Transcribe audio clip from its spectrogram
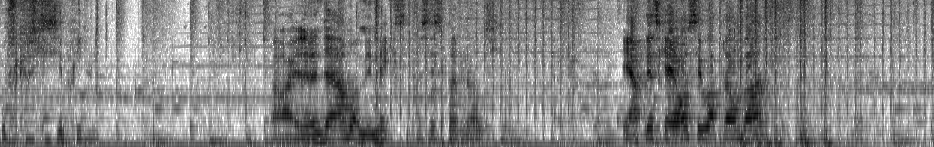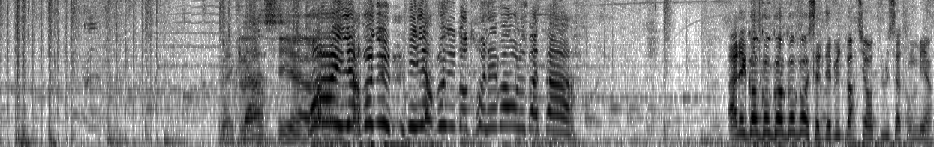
Ouf, qu'est-ce qu'il s'est pris lui Ah, il y en a un derrière moi, mais mec, c'est quoi ces spawns là aussi Et après Skyros, c'est où après en bas Donc là, c'est. Euh... Oh, il est revenu Il est revenu d'entre les morts, le bâtard Allez, go, go, go, go, go C'est le début de partie en plus, ça tombe bien.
